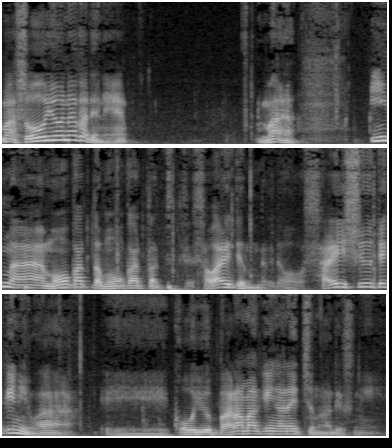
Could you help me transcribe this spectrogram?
まあそういう中でね、まあ、今、儲かった儲かったって言って騒いでるんだけど、最終的には、えー、こういうばらまきがねっていうのはですね、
